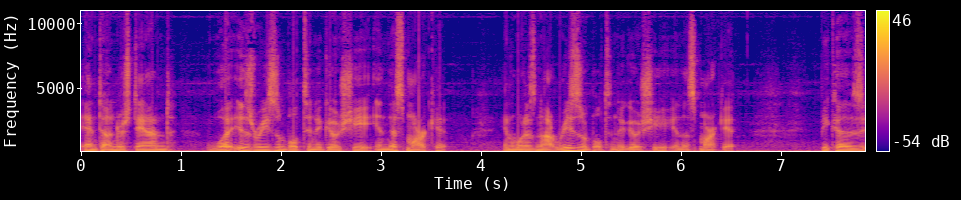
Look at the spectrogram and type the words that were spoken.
and to understand what is reasonable to negotiate in this market and what is not reasonable to negotiate in this market. Because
